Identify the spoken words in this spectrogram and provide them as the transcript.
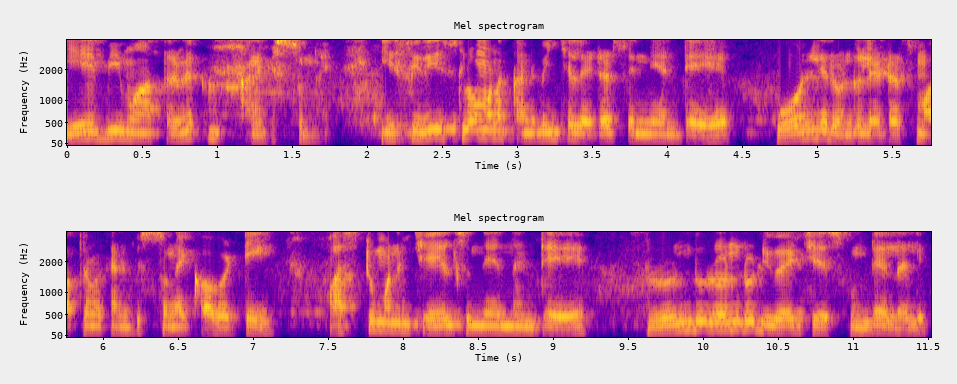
ఏబి మాత్రమే కనిపిస్తున్నాయి. ఈ సిరీస్లో మనకు కనిపించే లెటర్స్ ఎన్ని అంటే ఓన్లీ రెండు లెటర్స్ మాత్రమే కనిపిస్తున్నాయి కాబట్టి ఫస్ట్ మనం చేయాల్సింది ఏంటంటే రెండు రెండు డివైడ్ చేసుకుంటే వెళ్ళాలి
